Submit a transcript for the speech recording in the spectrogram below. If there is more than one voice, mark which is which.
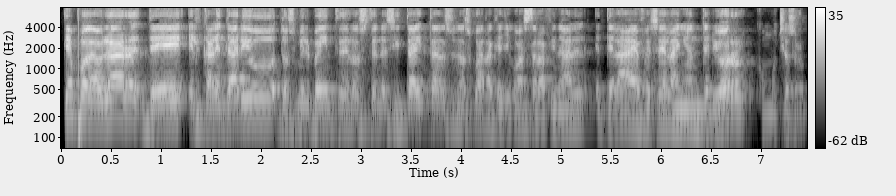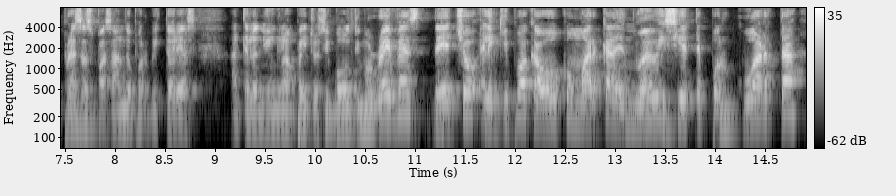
Speaker 1: Tiempo de hablar del calendario 2020 de los Tennessee Titans, una escuadra que llegó hasta la final de la AFC el año anterior, con muchas sorpresas, pasando por victorias ante los New England Patriots y Baltimore Ravens. De hecho, el equipo acabó con marca de 9 y 7 por cuarta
